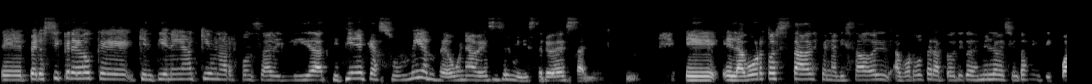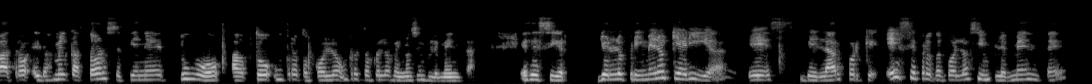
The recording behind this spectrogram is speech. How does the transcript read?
Eh, pero sí creo que quien tiene aquí una responsabilidad que tiene que asumir de una vez es el Ministerio de Salud. Eh, el aborto está despenalizado, el aborto terapéutico desde 1924, el 2014 tiene, tuvo, adoptó un protocolo, un protocolo que no se implementa. Es decir, yo lo primero que haría es velar porque ese protocolo se implemente,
